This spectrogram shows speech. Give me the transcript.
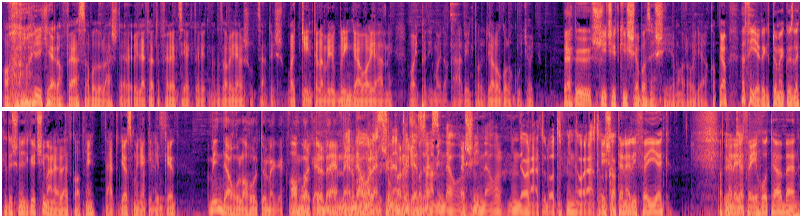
A, igen, a felszabadulás ter, illetve hát a Ferenciek terét, meg az Arany János utcát is. Vagy kénytelen vagyok bringával járni, vagy pedig majd a Kálvintól gyalogolok, úgyhogy De hős. kicsit kisebb az esélyem arra, hogy elkapjam. Hát figyeljetek, a tömegközlekedésen egyébként simán el lehet kapni. Tehát, hogy azt mondják egyébként, Mindenhol, ahol tömegek vannak. Ahol több emberek. ember van, Mindenhol lesz innentől kezdve, mindenhol, mindenhol, mindenhol el tudod, mindenhol el tudod és a kapni. tenerifeiek? A tenerifei hotelben,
